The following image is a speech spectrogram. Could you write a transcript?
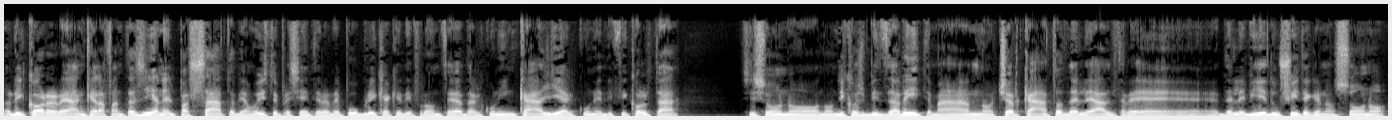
ricorrere anche alla fantasia. Nel passato abbiamo visto i Presidenti della Repubblica che di fronte ad alcuni incagli, alcune difficoltà, si sono, non dico sbizzarriti, ma hanno cercato delle altre, delle vie d'uscita che non sono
